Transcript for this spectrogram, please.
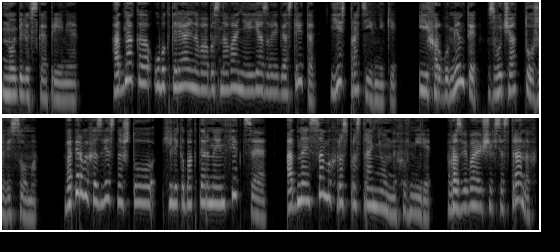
Нобелевская премия. Однако у бактериального обоснования язвы и гастрита есть противники, и их аргументы звучат тоже весомо. Во-первых, известно, что хеликобактерная инфекция – одна из самых распространенных в мире. В развивающихся странах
